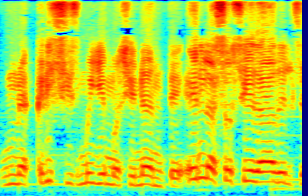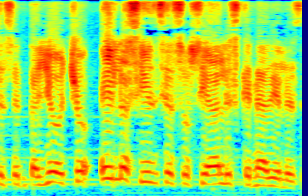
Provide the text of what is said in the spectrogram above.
una crisis muy emocionante en la sociedad del 68, en las ciencias sociales que nadie les,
